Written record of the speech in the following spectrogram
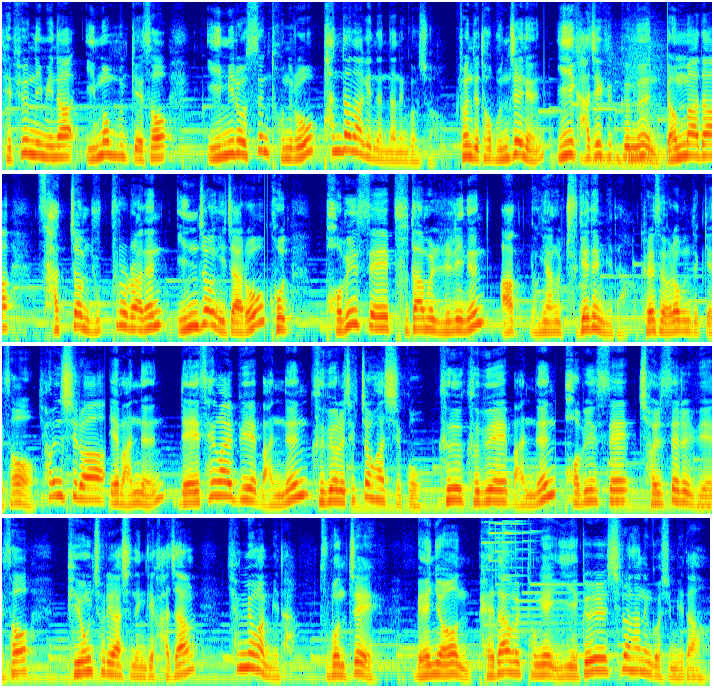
대표님이나 임원분께서 임의로 쓴 돈으로 판단하게 된다는 거죠. 그런데 더 문제는 이 가제급금은 연마다 4.6%라는 인정이자로 곧 법인세의 부담을 늘리는 악 영향을 주게 됩니다. 그래서 여러분들께서 현실화에 맞는 내 생활비에 맞는 급여를 책정하시고 그 급여에 맞는 법인세 절세를 위해서 비용 처리하시는 게 가장 현명합니다. 두 번째, 매년 배당을 통해 이익을 실현하는 것입니다.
